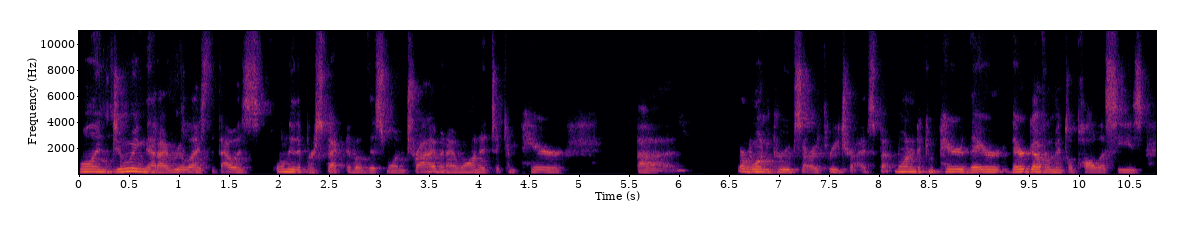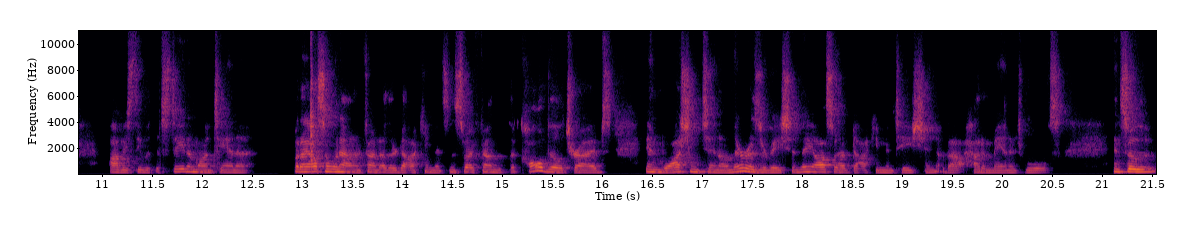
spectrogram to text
Well, in doing that, I realized that that was only the perspective of this one tribe, and I wanted to compare, uh, or one group, sorry, three tribes, but wanted to compare their their governmental policies, obviously with the state of Montana. But I also went out and found other documents, and so I found that the Colville tribes in Washington on their reservation, they also have documentation about how to manage wolves. And so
